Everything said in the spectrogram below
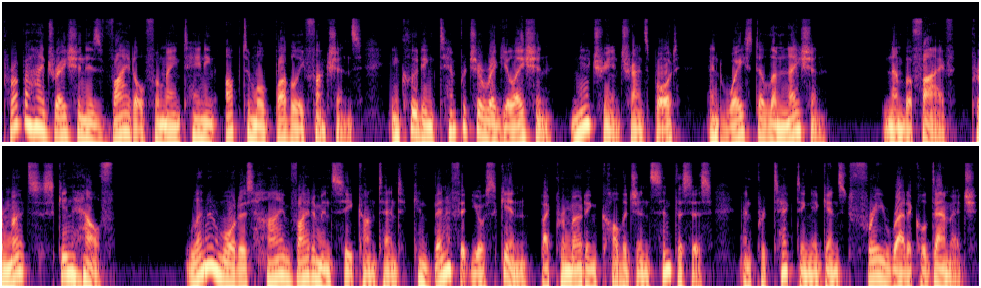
Proper hydration is vital for maintaining optimal bodily functions, including temperature regulation, nutrient transport, and waste elimination. Number 5. Promotes skin health. Lemon water's high vitamin C content can benefit your skin by promoting collagen synthesis and protecting against free radical damage.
